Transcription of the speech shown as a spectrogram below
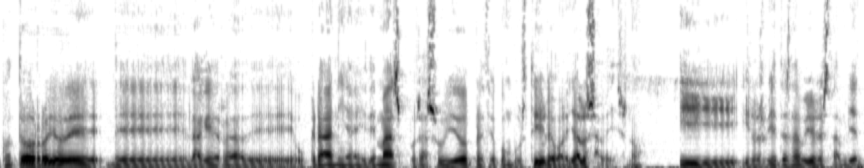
con todo el rollo de, la guerra de Ucrania y demás, pues ha subido el precio de combustible, bueno, ya lo sabéis, ¿no? Y, y los billetes de aviones también.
